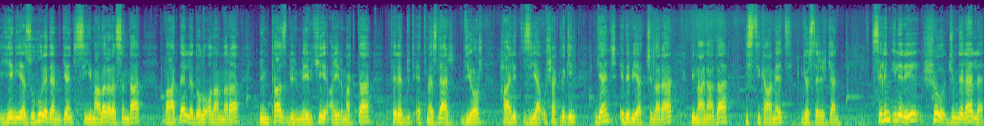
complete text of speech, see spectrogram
yeniye zuhur eden genç simalar arasında vaatlerle dolu olanlara mümtaz bir mevki ayırmakta tereddüt etmezler diyor Halit Ziya Uşaklıgil genç edebiyatçılara bir manada istikamet gösterirken. Selim İleri şu cümlelerle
